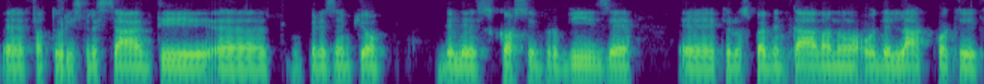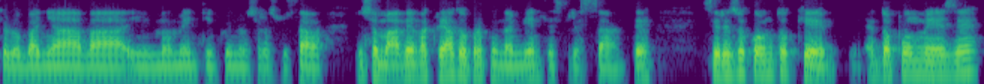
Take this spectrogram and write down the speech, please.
eh, fattori stressanti, eh, per esempio delle scosse improvvise eh, che lo spaventavano o dell'acqua che, che, lo bagnava in momenti in cui non se la spostava. Insomma, aveva creato proprio un ambiente stressante. Si è reso conto che eh, dopo un mese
